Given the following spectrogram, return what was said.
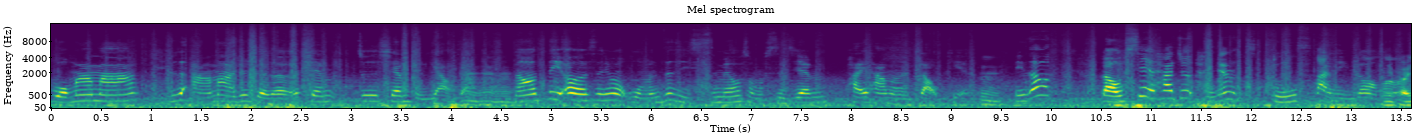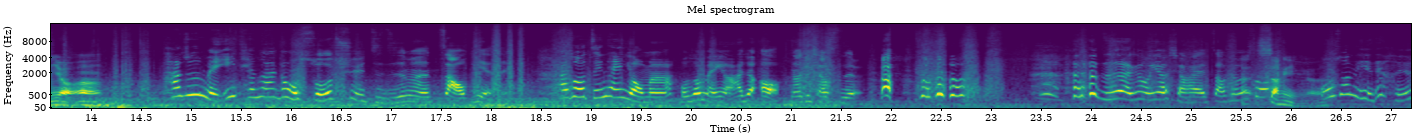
我妈妈，也就是阿妈就觉得先就是先不要这样，嗯嗯然后第二是因为我们自己其实没有什么时间拍他们的照片，嗯，你知道老谢他就很像毒贩，你知道吗？你朋友啊，他就是每一天都在跟我索取子子们的照片哎、他说今天有吗？我说没有，他就哦，然后就消失了。小孩的照片，我就说上瘾了。我说你已经很像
